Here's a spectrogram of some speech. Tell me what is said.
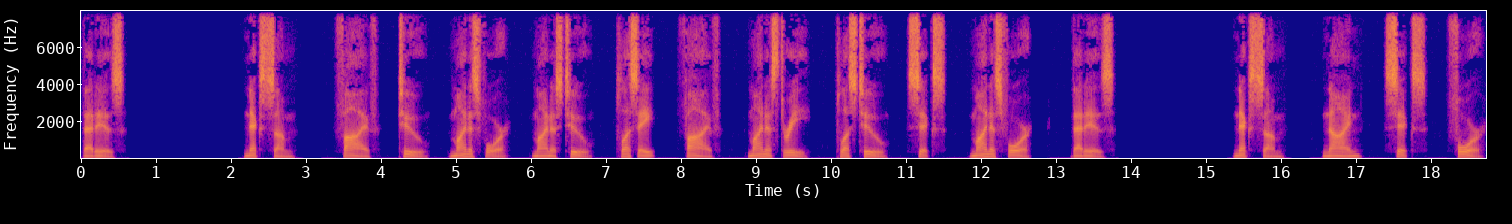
that is. Next sum. 5, 2, minus 4, minus 2, plus 8, 5, minus 3, plus 2, 6, minus 4, that is. Next sum. 9, 6, 4,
